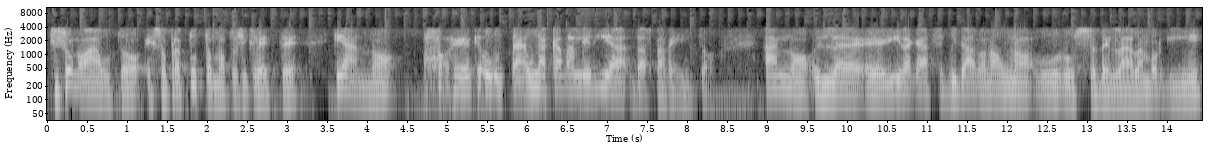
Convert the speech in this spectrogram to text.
Ci sono auto e soprattutto motociclette che hanno una, una cavalleria da spavento. Hanno il- eh, I ragazzi guidavano una Urus della Lamborghini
